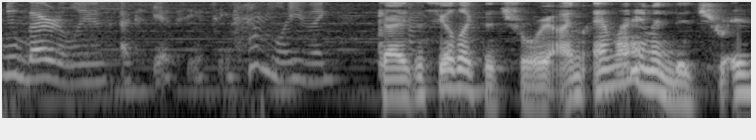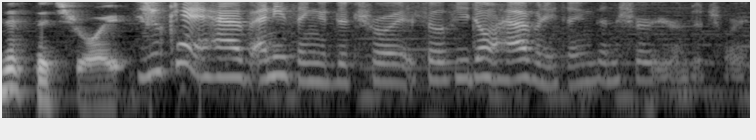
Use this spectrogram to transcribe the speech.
You better leave XDXET. I'm leaving. Guys, this feels like Detroit. I'm am I am in Detroit? Is this Detroit? You can't have anything in Detroit, so if you don't have anything, then sure you're in Detroit.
